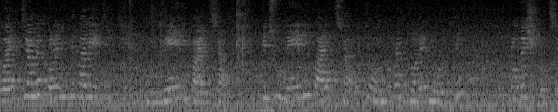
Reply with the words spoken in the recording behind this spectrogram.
কয়েকটি আমরা ধরে নিতে পারি এটি একটি মেয়েরই পায়ের ছাপ। কিছু মেয়েরই পায়ের ছাপ একটি অন্ধকার ঘরের মধ্যে প্রবেশ করছে।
